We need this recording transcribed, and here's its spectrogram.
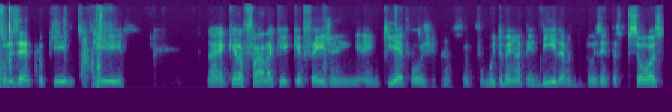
por exemplo, que, que né, aquela fala que, que fez em, em Kiev hoje, né? Foi, foi muito bem atendida, 200 pessoas,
